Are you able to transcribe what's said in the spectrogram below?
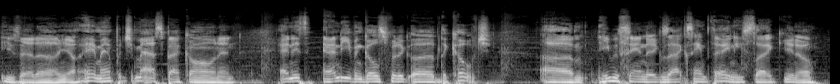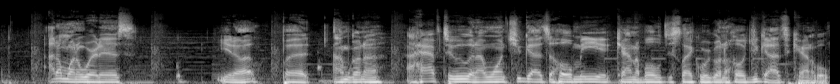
he said, uh, you know, hey man, put your mask back on, and and it's and even goes for the uh, the coach. Um, he was saying the exact same thing. He's like, you know, I don't want to wear this, you know, but I'm gonna, I have to, and I want you guys to hold me accountable, just like we're gonna hold you guys accountable.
